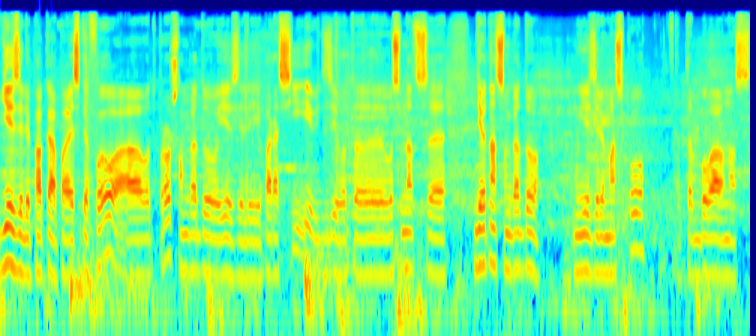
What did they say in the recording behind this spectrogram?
ездили пока по СКФО, а вот в прошлом году ездили и по России, где вот э, в 2019 году мы ездили в Москву, это была у нас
